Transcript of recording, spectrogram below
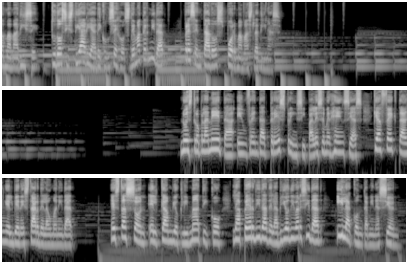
a Mamá Dice, tu dosis diaria de consejos de maternidad presentados por mamás latinas. Nuestro planeta enfrenta tres principales emergencias que afectan el bienestar de la humanidad. Estas son el cambio climático, la pérdida de la biodiversidad y la contaminación.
